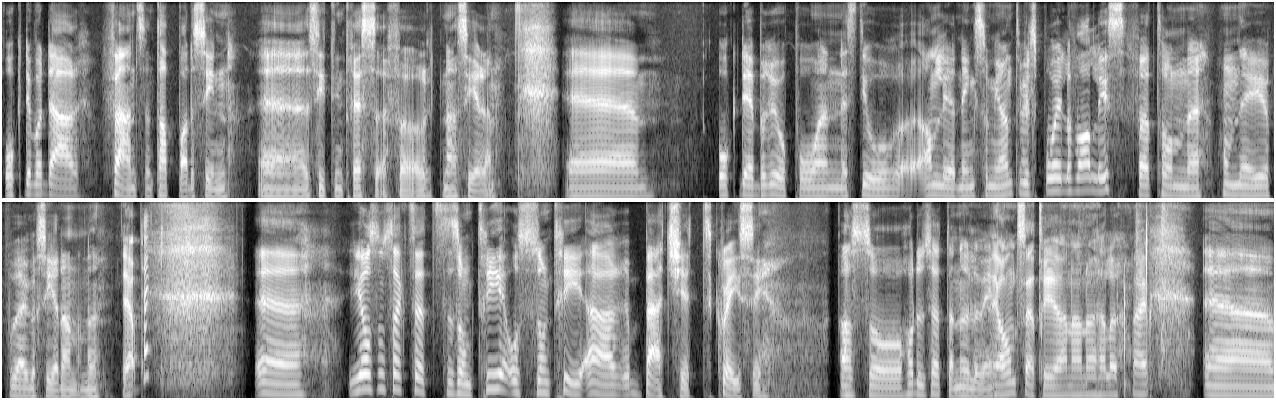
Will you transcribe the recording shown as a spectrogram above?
och det var där fansen tappade sin, eh, sitt intresse för den här serien. Och det beror på en stor anledning som jag inte vill spoila för Alice, för att hon, eh, hon är ju på väg att se denna nu. Ja. Eh, jag har som sagt sett säsong tre och säsong tre är batshit crazy. Alltså, har du sett den nu Levin? jag har inte sett trean ännu heller. Nej. Eh,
